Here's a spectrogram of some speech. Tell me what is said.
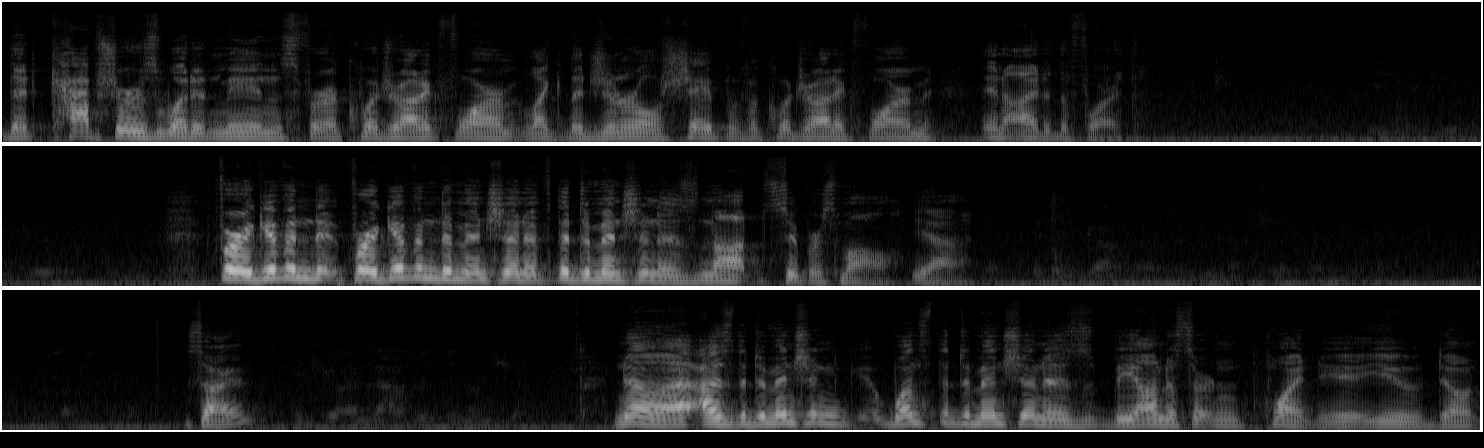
that captures what it means for a quadratic form, like the general shape of a quadratic form in i to the fourth. For a given, for a given dimension, if the dimension is not super small, yeah. Sorry? No, as the dimension, once the dimension is beyond a certain point, you, you don't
